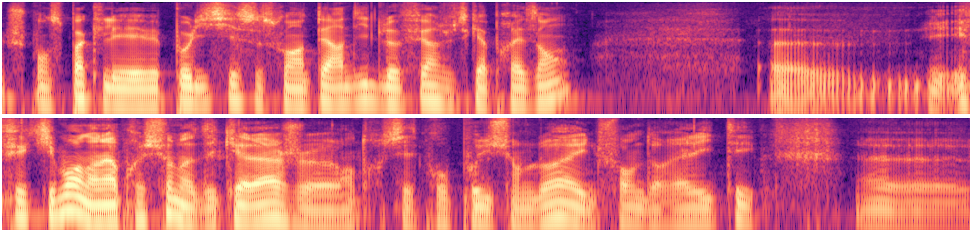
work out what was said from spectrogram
Je pense pas que les policiers se soient interdits de le faire jusqu'à présent. Euh, effectivement, on a l'impression d'un décalage euh, entre cette proposition de loi et une forme de réalité. Euh,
